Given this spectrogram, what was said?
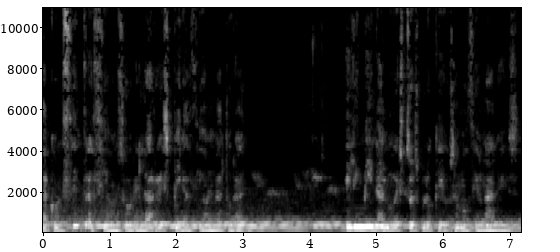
La concentración sobre la respiración natural elimina nuestros bloqueos emocionales.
